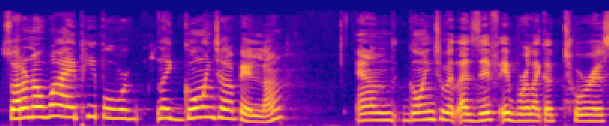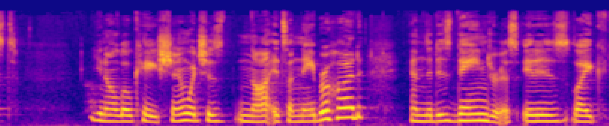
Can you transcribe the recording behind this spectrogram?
so i don't know why people were like going to la perla and going to it as if it were like a tourist, you know, location, which is not. It's a neighborhood, and it is dangerous. It is like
